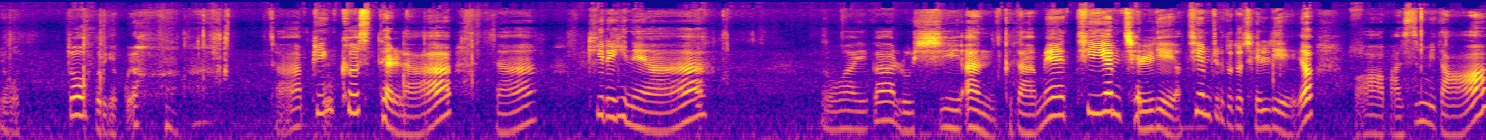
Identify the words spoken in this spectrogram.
요것도 모르겠고요. 자, 핑크 스텔라, 자, 키르히네아, 요 아이가 루시안, 그 다음에 TM 젤리예요. TM 중에서도 젤리예요. 와, 많습니다.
